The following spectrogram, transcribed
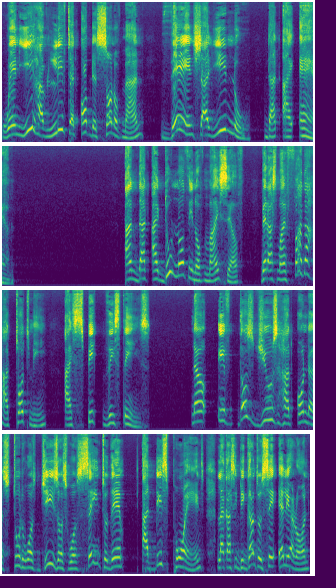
When ye have lifted up the Son of Man, then shall ye know that I am. And that I do nothing of myself, but as my Father hath taught me, I speak these things. Now, if those Jews had understood what Jesus was saying to them at this point, like as he began to say earlier on,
